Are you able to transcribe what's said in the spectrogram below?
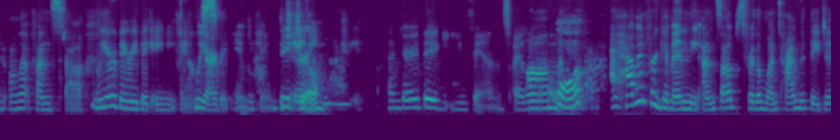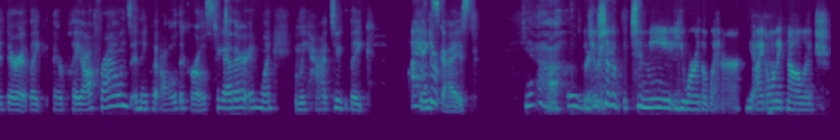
and all that fun stuff. We are very big Amy fans. We are big Amy fans. Big True. Amy. I'm very big you fans. I love Um, all of I haven't forgiven the unsubs for the one time that they did their like their playoff rounds and they put all the girls together in one and we had to like I thanks to guys. Yeah. You should have, to me, you are the winner. Yeah. I don't acknowledge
